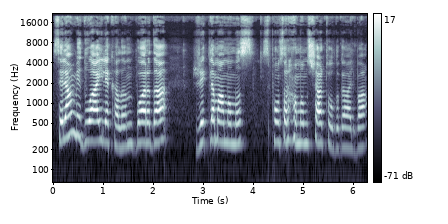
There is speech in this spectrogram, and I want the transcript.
Selam ve dua ile kalın. Bu arada reklam almamız, sponsor almamız şart oldu galiba.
